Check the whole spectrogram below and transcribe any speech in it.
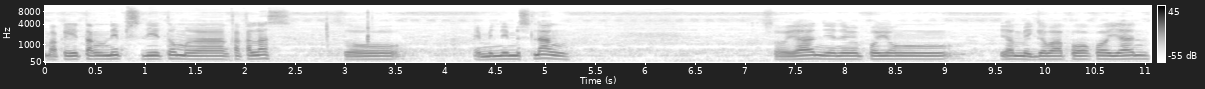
makitang nips dito mga kakalas. So M&M's lang So yan, yan naman po yung yan may gawa po ako yan.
